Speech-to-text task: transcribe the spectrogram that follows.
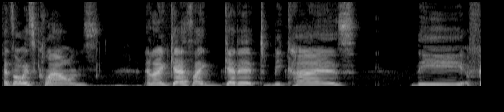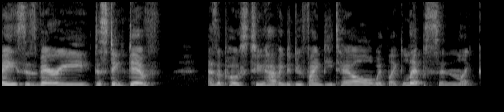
It's always clowns. And I guess I get it because the face is very distinctive as opposed to having to do fine detail with like lips and like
